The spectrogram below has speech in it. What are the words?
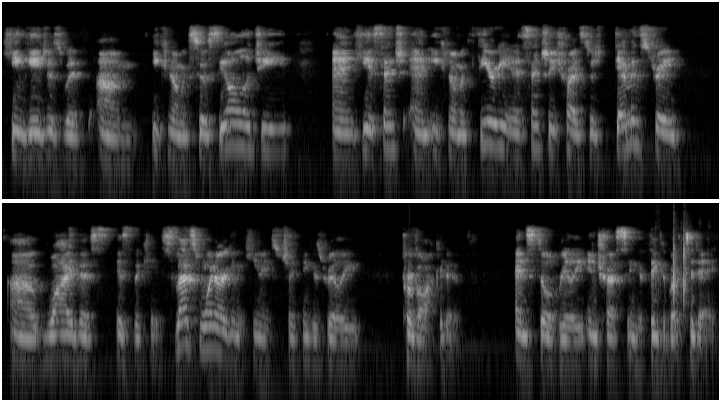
he engages with um, economic sociology, and he essentially and economic theory, and essentially tries to demonstrate uh, why this is the case. So that's one argument he makes, which I think is really provocative and still really interesting to think about today.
